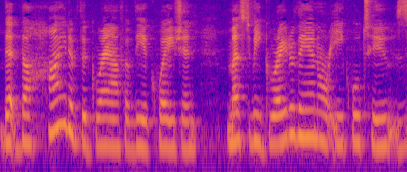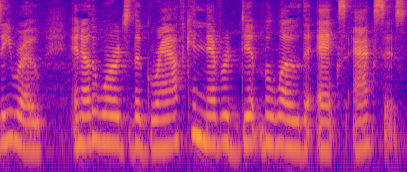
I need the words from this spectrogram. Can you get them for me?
that the height of the graph of the equation must be greater than or equal to 0. In other words, the graph can never dip below the x-axis.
